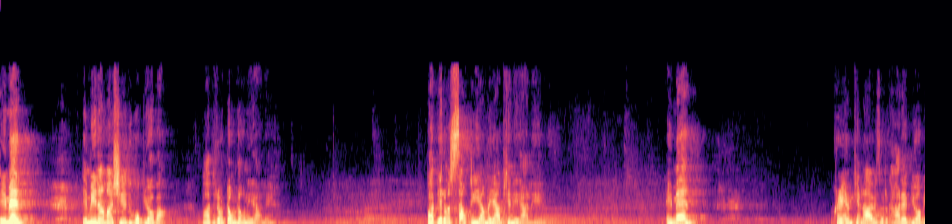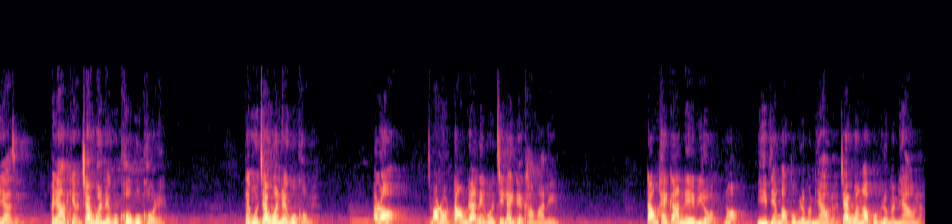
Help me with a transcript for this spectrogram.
အာမင်။သင်မင်းနာမှာရှိတဲ့သူကိုပြောပါ။ဘာဖြစ်လို့တုန်လှုပ်နေတာလဲ။ဘာဖြစ်လို့စောက်တီရမရဖြစ်နေတာလဲ။အာမင်။ ခရိယန်ဖြစ်လာပြီဆိုတခါတည်းပြောပြရစီဘုရားသခင်ကဂျိုက်ဝမ်းတဲ့ကိုခေါ်ကိုခေါ်တယ်တင့်ကိုဂျိုက်ဝမ်းတဲ့ကိုခေါ်မယ်အဲ့တော့ကျမတို့တောင်တန်းတွေကိုကြည့်လိုက်တဲ့အခါမှာလေတောင်ထိပ်ကနေပြီးတော့နော်မြေပြန့်ကပို့ပြီးတော့မများဘူးလားဂျိုက်ဝမ်းကပို့ပြီးတော့မများဘူးလား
